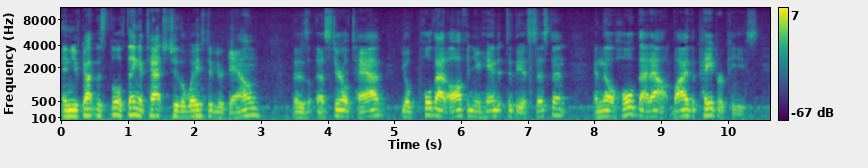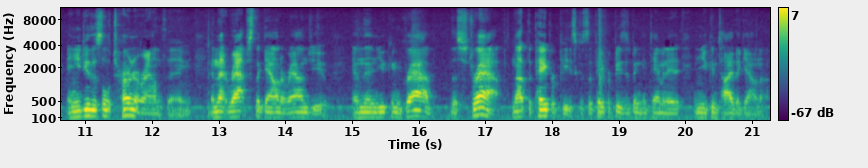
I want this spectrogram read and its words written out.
and you've got this little thing attached to the waist of your gown that is a sterile tab, you'll pull that off and you hand it to the assistant, and they'll hold that out by the paper piece, and you do this little turnaround thing, and that wraps the gown around you, and then you can grab the strap, not the paper piece, because the paper piece has been contaminated, and you can tie the gown up.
